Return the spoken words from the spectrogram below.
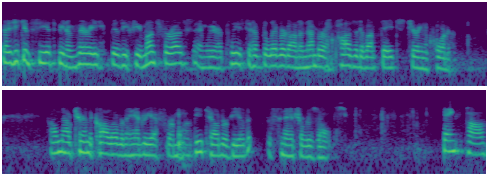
As you can see, it's been a very busy few months for us, and we are pleased to have delivered on a number of positive updates during the quarter. I'll now turn the call over to Andrea for a more detailed review of the financial results. Thanks, Paul.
